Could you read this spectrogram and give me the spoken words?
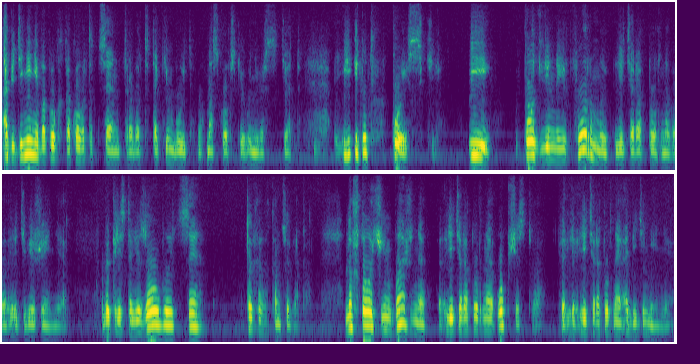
объединение вокруг какого-то центра, вот таким будет Московский университет. И идут поиски. И подлинные формы литературного движения выкристаллизовываются только к концу века. Но что очень важно, литературное общество, литературное объединение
